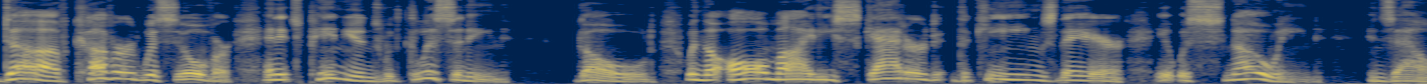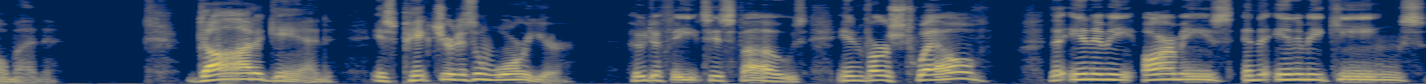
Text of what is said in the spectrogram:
dove covered with silver, and its pinions with glistening gold. When the Almighty scattered the kings there, it was snowing in Zalmon. God again is pictured as a warrior who defeats his foes. In verse 12, the enemy armies and the enemy kings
